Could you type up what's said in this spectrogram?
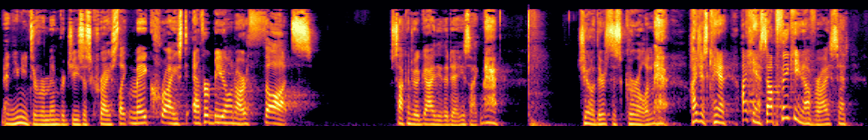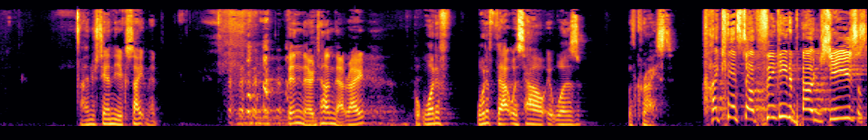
Man, you need to remember Jesus Christ. Like, may Christ ever be on our thoughts. I was talking to a guy the other day. He's like, man, Joe, there's this girl, and man, I just can't, I can't stop thinking of her. I said, I understand the excitement. Been there, done that, right? But what if, what if that was how it was with Christ? I can't stop thinking about Jesus.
